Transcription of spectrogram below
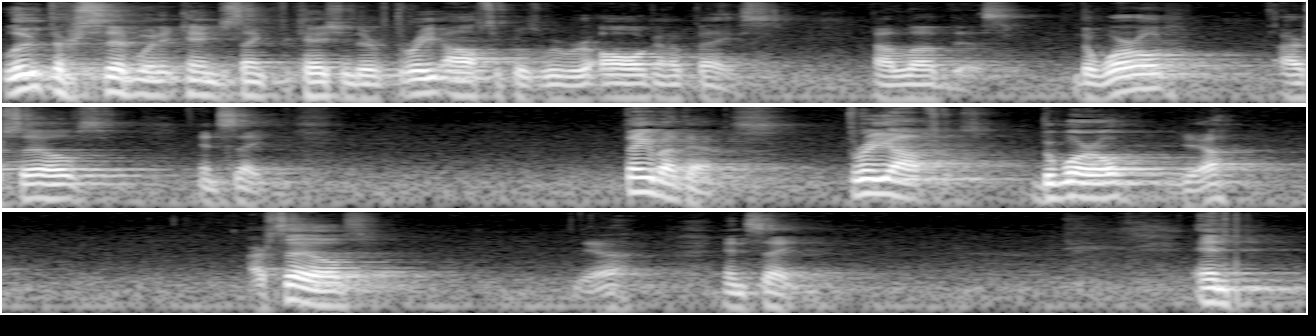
Luther said when it came to sanctification, there are three obstacles we were all going to face. I love this the world, ourselves, and Satan. Think about that. Three obstacles the world, yeah. Ourselves, yeah. And Satan. And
